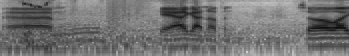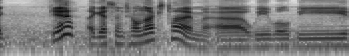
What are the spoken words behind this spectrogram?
Um, yeah, I got nothing. So, I, yeah, I guess until next time, uh, we will be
